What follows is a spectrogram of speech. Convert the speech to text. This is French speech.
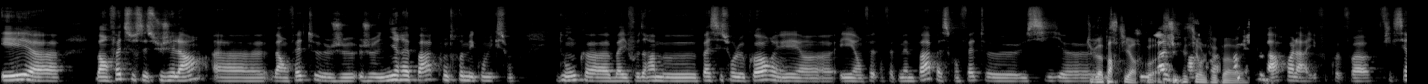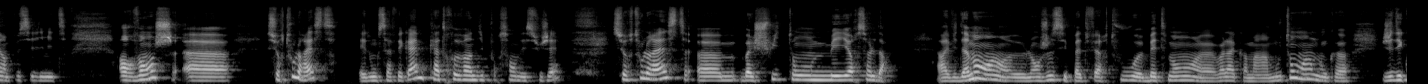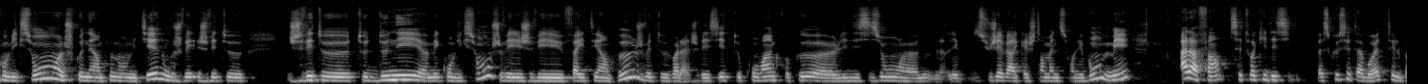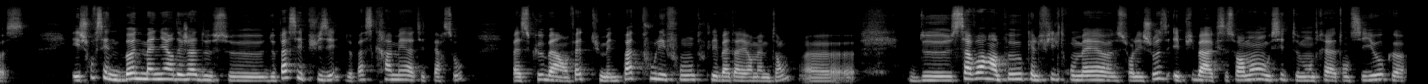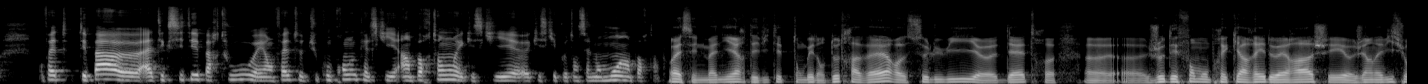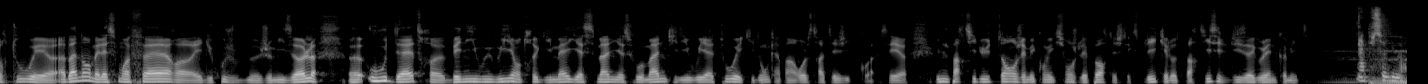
Et euh, bah, en fait, sur ces sujets-là, euh, bah, en fait, je, n'irai pas contre mes convictions. Donc, euh, bah, il faudra me passer sur le corps et, en fait, en fait même pas parce qu'en fait, si tu vas partir quoi, si, on le fait pas. Je pars, voilà, il faut, faut, fixer un peu ses limites. En revanche, sur tout le reste, et donc, ça fait quand même 90% des sujets. Sur tout le reste, euh, bah, je suis ton meilleur soldat. Alors évidemment, hein, euh, l'enjeu c'est pas de faire tout euh, bêtement, voilà, comme un mouton. Hein. donc j'ai des convictions, je connais un peu mon métier, donc je vais, je vais te, je vais te, donner mes convictions, je vais, je vais fighter un peu, je vais te, voilà, je vais essayer de te convaincre que les décisions, les sujets vers lesquels je t'emmène sont les bons, mais à la fin, c'est toi qui décides parce que c'est ta boîte, t'es le boss. Et je trouve que c'est une bonne manière déjà de se, de pas s'épuiser, de pas se cramer à titre perso, parce que bah, en fait tu mènes pas tous les fronts, toutes les batailles en même temps. Euh, de savoir un peu quel filtre on met euh, sur les choses et puis bah accessoirement aussi de te montrer à ton CEO que en fait t'es pas euh, à t'exciter partout et en fait tu comprends qu'est-ce qui est important et qu'est-ce qui est qu'est-ce qui est potentiellement moins important. Ouais, c'est une manière d'éviter de tomber dans deux travers, celui d'être je défends mon précaré de RH et j'ai un avis sur tout et ah bah non mais laisse-moi faire et du coup je, m'isole ou d'être béni oui oui entre guillemets yes man yes woman qui dit oui à tout et qui donc a pas un rôle stratégique quoi. C'est une partie du temps j'ai mes convictions je les porte et je t'explique, et l'autre partie, c'est du disagree and commit. Absolument.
